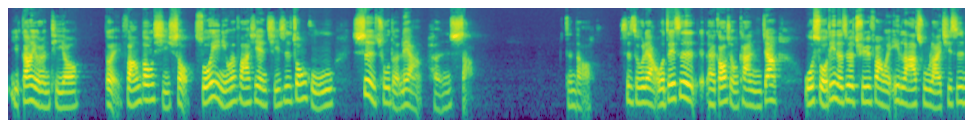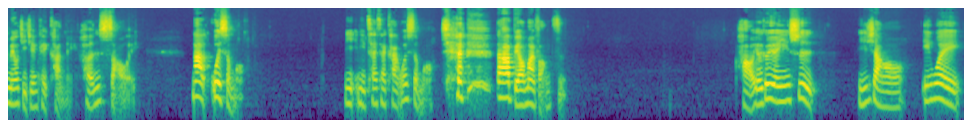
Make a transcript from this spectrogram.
也刚有人提哦，对，房东惜售，所以你会发现，其实中古屋释出的量很少，真的哦，释出量。我这次来高雄看，你这样，我锁定的这个区域范围一拉出来，其实没有几间可以看呢，很少哎。那为什么？你你猜猜看，为什么？大家不要卖房子。好，有一个原因是。你想哦，因为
